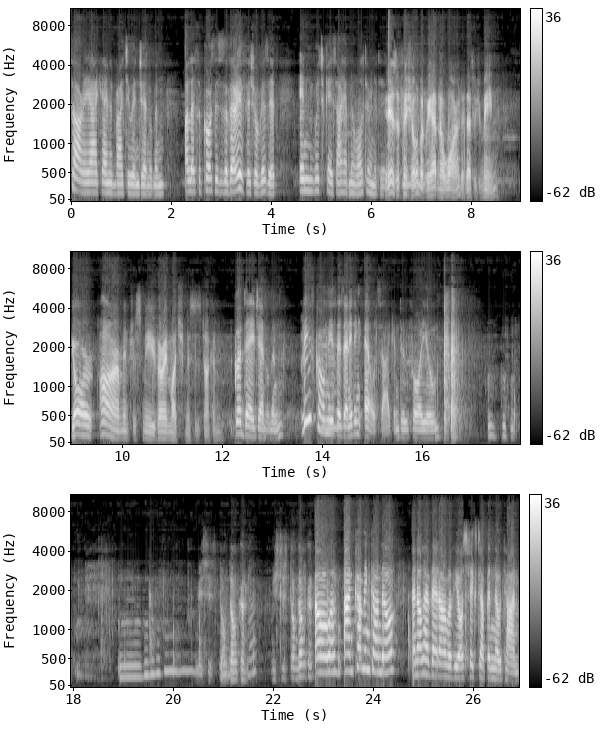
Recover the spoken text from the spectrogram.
sorry I can't invite you in, gentlemen. Unless, of course, this is a very official visit, in which case I have no alternative. It is official, but we have no warrant, if that's what you mean. Your arm interests me very much, Mrs. Duncan. Good day, gentlemen. Please call me if there's anything else I can do for you. Mrs. Tom Duncan. Mrs. Tom Duncan. Oh, uh, I'm coming, Tondo, and I'll have that arm of yours fixed up in no time.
